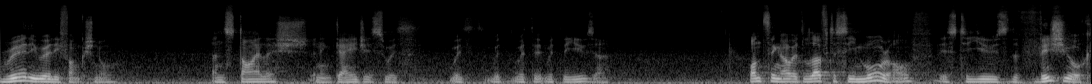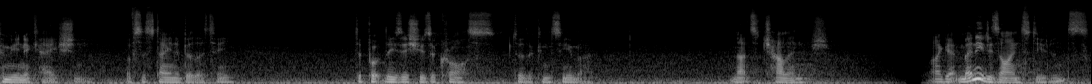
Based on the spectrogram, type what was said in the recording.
really, really functional, and stylish and engages with, with, with, with, the, with the user. One thing I would love to see more of is to use the visual communication of sustainability to put these issues across to the consumer. And that's a challenge. I get many design students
